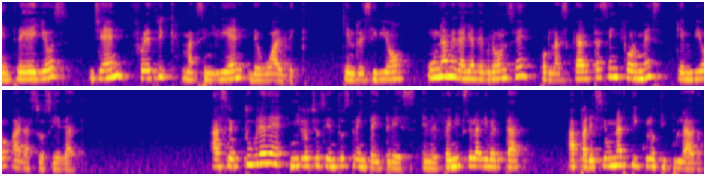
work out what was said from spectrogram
entre ellos Jean Frédéric Maximilien de Waldeck, quien recibió una medalla de bronce por las cartas e informes que envió a la sociedad. Hacia octubre de 1833, en el Fénix de la Libertad, apareció un artículo titulado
